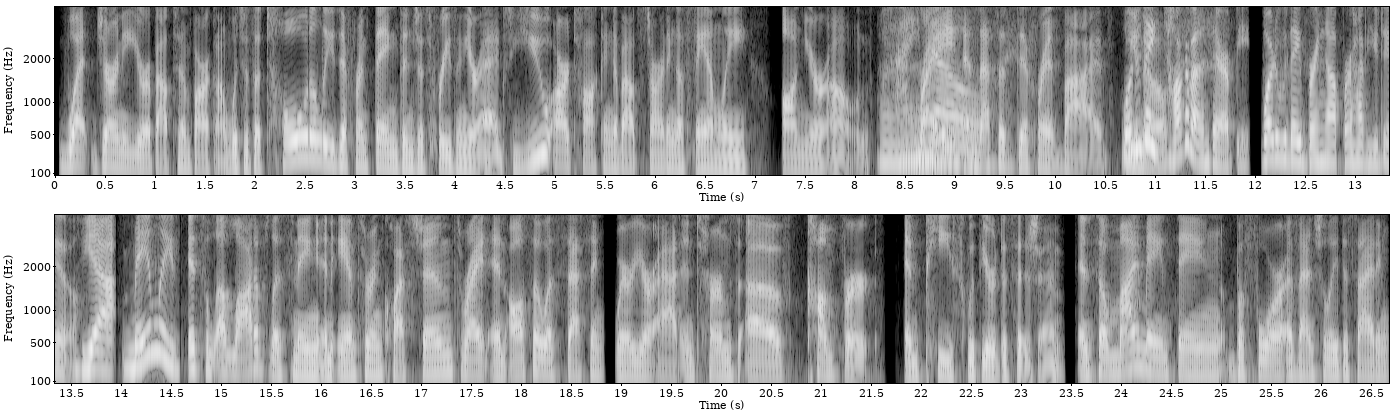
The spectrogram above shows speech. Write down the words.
what journey you're about to embark on, which is a totally different thing than just freezing your eggs. You are talking about starting a family on your own. I Right. And that's a different vibe. What do know? they talk about in therapy? What do they bring up or have you do? Yeah, mainly it's a lot of listening and answering questions, right? And also assessing where you're at in terms of comfort and peace with your decision. And so my main thing before eventually deciding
